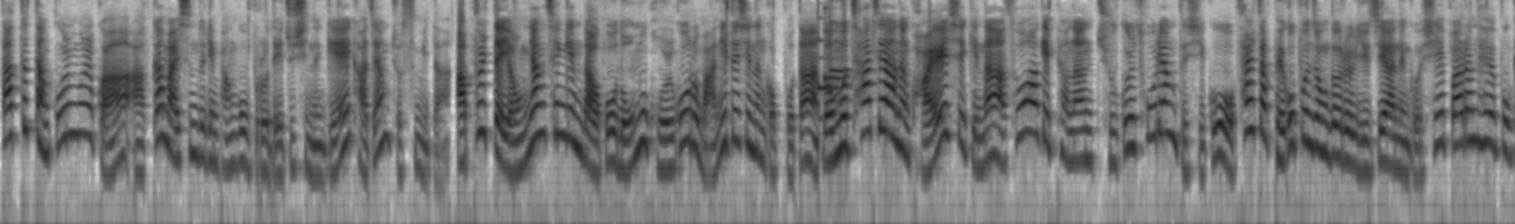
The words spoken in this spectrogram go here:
따뜻한 꿀물과 아까 말씀드린 방법으로 내주시는 게 가장 좋습니다. 아플 때 영양 챙긴다고 너무 골고루 많이 드시는 것보다 너무 차지하는 과일식이나 소화하기 편한 죽을 소량 드시고 살짝 배고픈 정도를 유지하는 것이 빠른 회복에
